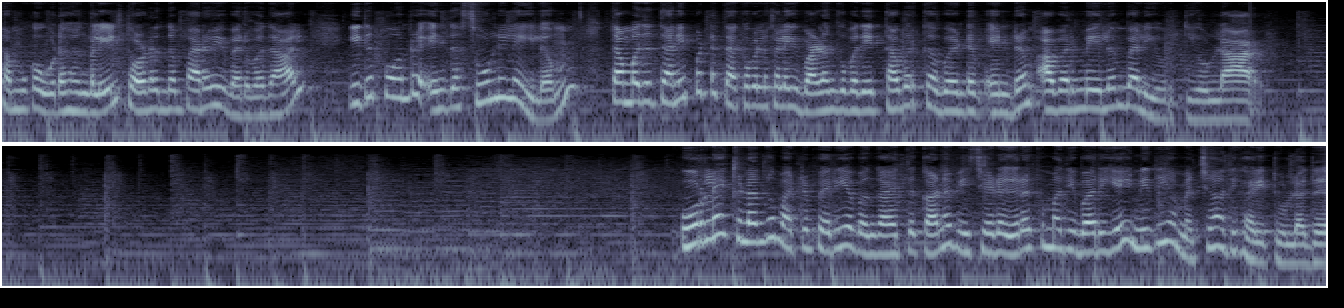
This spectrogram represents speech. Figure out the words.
சமூக ஊடகங்களில் தொடர்ந்தும் பரவி வருவதால் இதுபோன்ற எந்த சூழ்நிலையிலும் தமது தனிப்பட்ட தகவல்களை வழங்குவதை தவிர்க்க வேண்டும் என்றும் அவர் மேலும் வலியுறுத்தியுள்ளார். உருளைக்கிழங்கு மற்றும் பெரிய வெங்காயத்துக்கான விசேட இறக்குமதி வரியை நிதியமைச்சு அதிகரித்துள்ளது.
